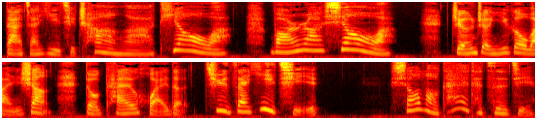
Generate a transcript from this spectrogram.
大家一起唱啊、跳啊、玩啊、笑啊，整整一个晚上都开怀的聚在一起。小老太太自己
